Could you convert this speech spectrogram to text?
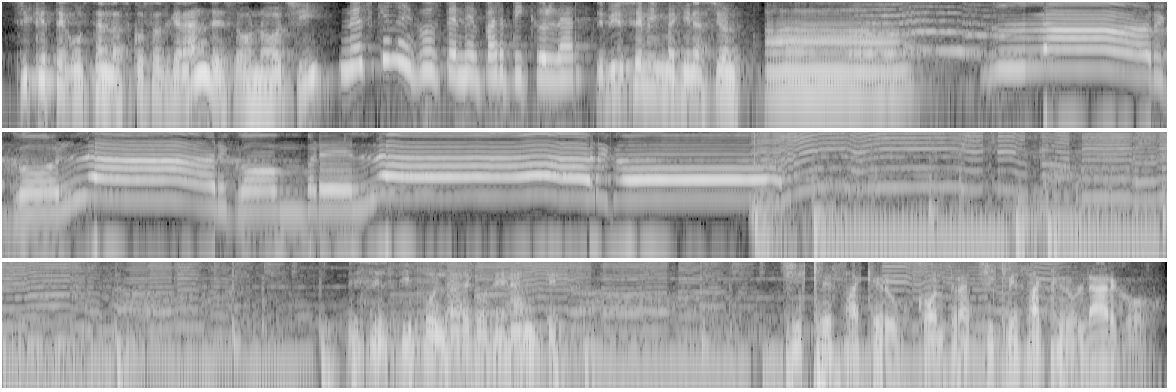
Sí que te gustan las cosas grandes, ¿o no, Chi? No es que me gusten en particular. Debió ser mi imaginación. Ah... Largo, largo, hombre, largo. Es el tipo largo de antes. Chicle Sáquero contra Chicle Sáquero largo.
